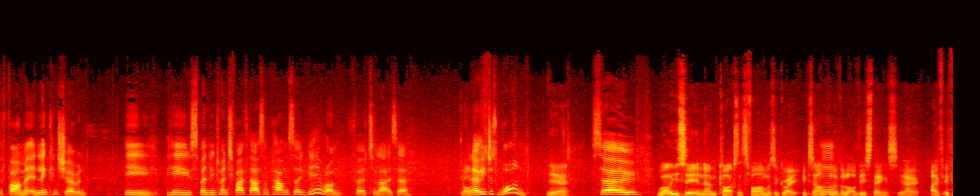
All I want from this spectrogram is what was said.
a farmer in Lincolnshire and he he's spending twenty five thousand pounds a year on fertilizer Gosh. you know he just won yeah. So Well, you see it in um, Clarkson's Farm was a great example Mm. of a lot of these things. You know, I've, if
